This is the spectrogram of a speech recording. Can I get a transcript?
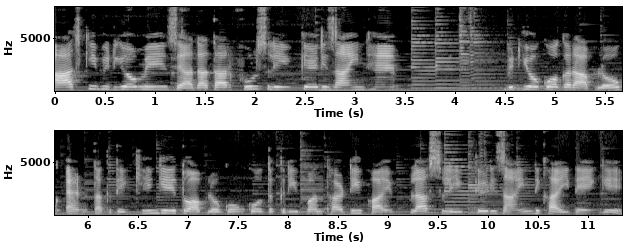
आज की वीडियो में ज़्यादातर फुल स्लीव के डिज़ाइन हैं। वीडियो को अगर आप लोग एंड तक देखेंगे तो आप लोगों को तकरीबन 35 प्लस स्लीव के डिज़ाइन दिखाई देंगे।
